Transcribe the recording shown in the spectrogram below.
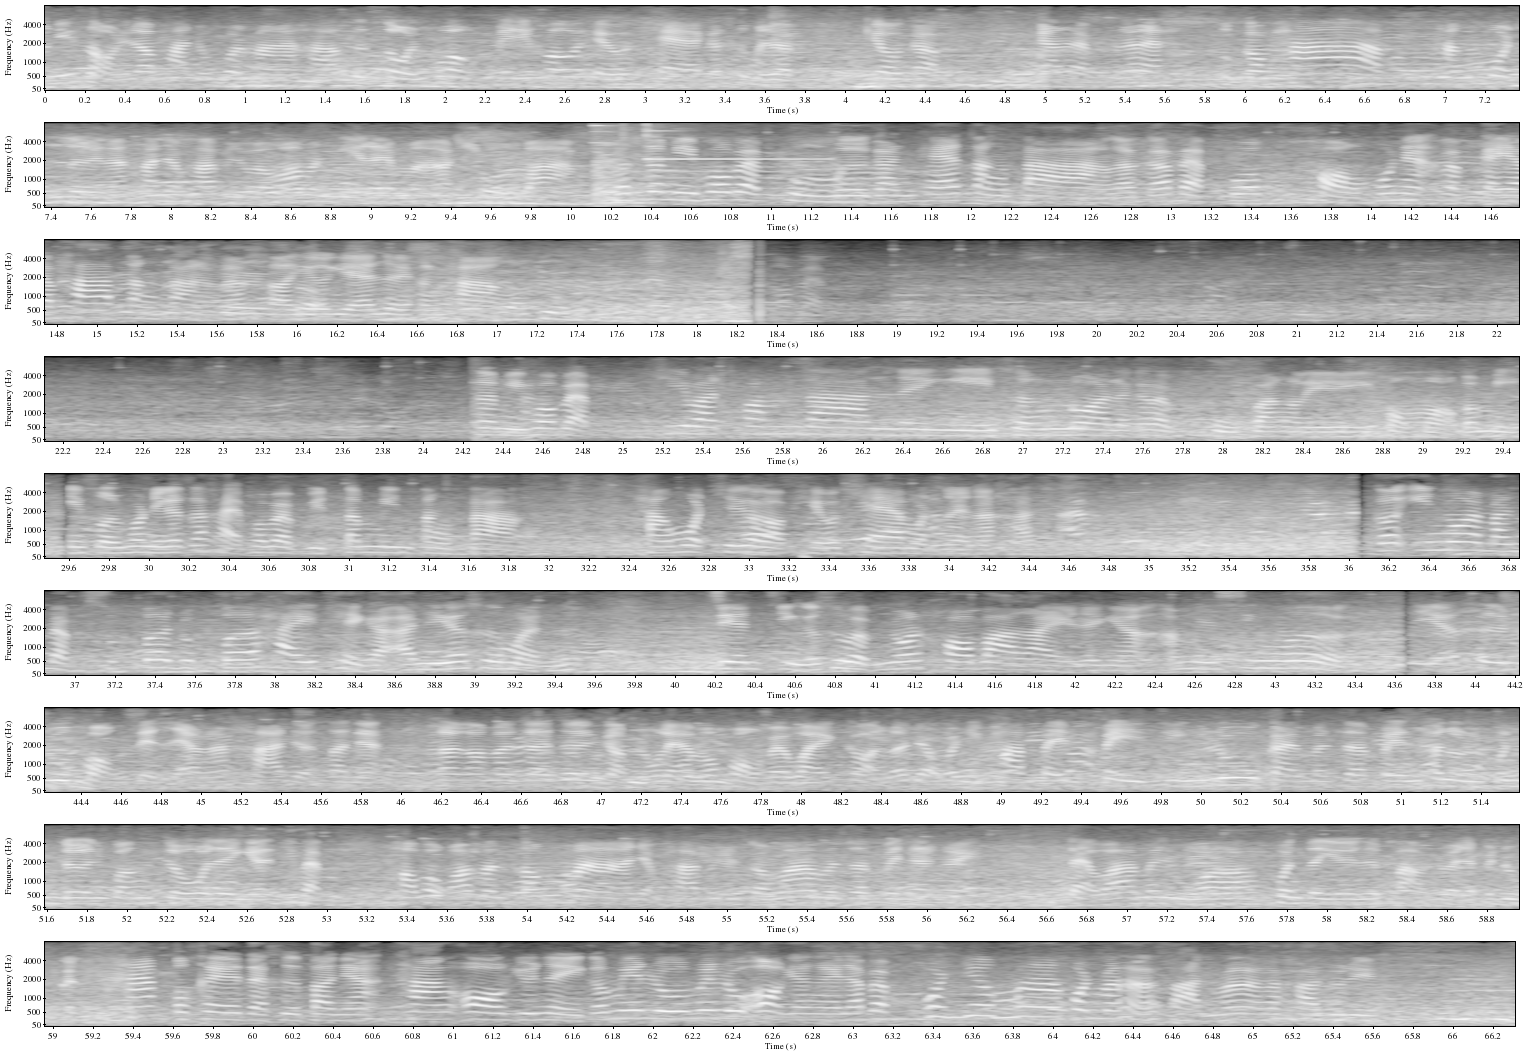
นนี้โซนที่สองที่เราพาทุกคนมานะคะ คือโซนพวก medical health care ก็คือเหมือนแบบเกี่ยวกับการแบบอะไรสุขภาพทั้งหมดเลยนะคะเดี๋ยวพาไปดูว่ามันมีอะไรมาโชว์บ้างก็จะมีพวกแบบถุงมือการแพทย์ต่างๆ แล้วก็แบบพวกของพวกเนี้ยแบบกายภาพต่างๆนะคะเยอะแยะเลยข้งทางก็แบบจะมีพวกแบบ ที่วัดความดันอะไรอย่างงี้ เครื่องนวดแล้วก็แบบหูฟังอะไรของหมอก็มีในโซนพวกนี้ก็จะขายพวกแบบวิตามินต่างๆ ทั้งหมดที่เกี่ยวกับเฮลท์แคร์หมดเลยนะคะ ก็อีนวดมันแบบซูเปอร์ดูเปอร์ไฮเทคอะ อันนี้ก็คือเหมือนเจียนจริงก็คือแบบนวดคอบาไหลอะไรเงี้ย Amazing เวอร์นี่ก็คือดูของเสร็จแล้วนะคะ เดี๋ยวตอนเนี้ยเรากำลังจะเดินกลับโรงแรมเอาของไปไว้ก่อน แล้วเดี๋ยววันนี้พาไปเปจิงลู่กันมันจะเป็นถนนคนเดินกวางโจอะไรเงี้ยที่แบบเขาบอกว่ามันต้องมา เดี๋ยวพาไปดูกันว่ามันจะเป็นยังไงแต่ว่าไม่รู้ว่าคนจะเยอะหรือเปล่าด้วยจะไปดูกันครับโอเค แต่คือตอนเนี้ยทางออกอยู่ไหนก็ไม่รู้ไม่รู้ออกยังไง แล้วแบบคนเยอะมากคนมหาศาลมากนะคะดูดิ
